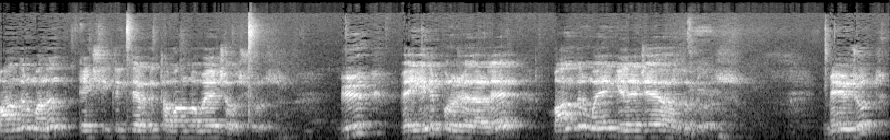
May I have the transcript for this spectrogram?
Bandırmanın eksikliklerini tamamlamaya çalışıyoruz. Büyük ve yeni projelerle Bandırma'yı geleceğe hazırlıyoruz mevcut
